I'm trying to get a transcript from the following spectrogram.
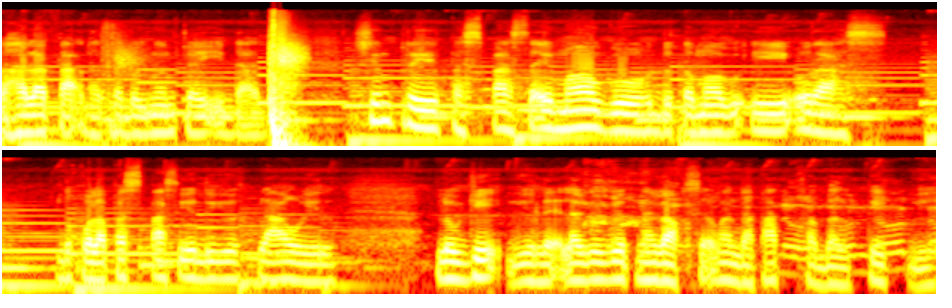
lahalata na tabag nun kay edad. Siyempre paspas sa imago do tamago i oras. Do kula paspas yun di plawil lugi gile lagi gut nagaksa man dapat kabaltik gi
